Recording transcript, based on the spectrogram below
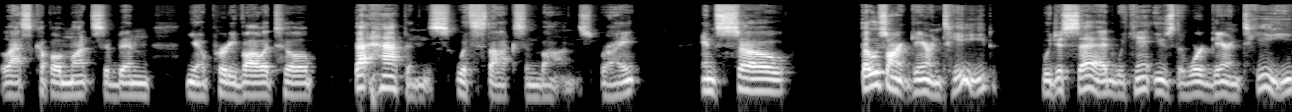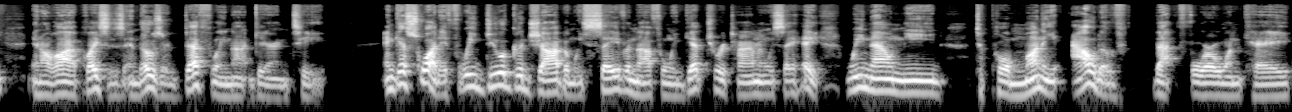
the last couple of months have been you know pretty volatile. That happens with stocks and bonds right? And so those aren't guaranteed. We just said we can't use the word guarantee in a lot of places and those are definitely not guaranteed and guess what? If we do a good job and we save enough and we get to retirement, we say, hey, we now need to pull money out of that 401k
